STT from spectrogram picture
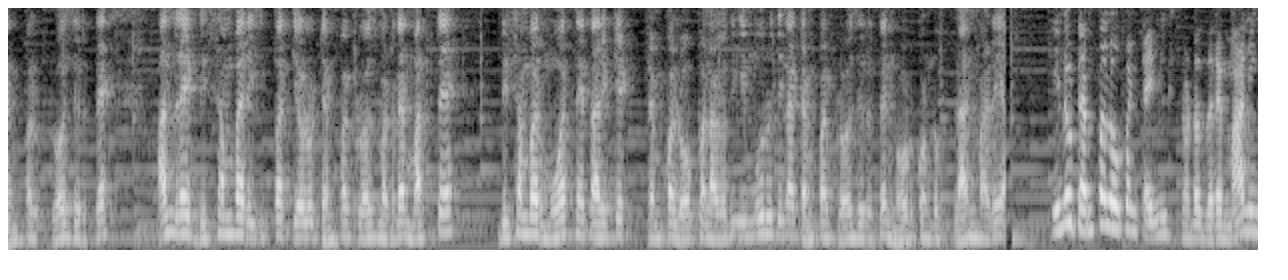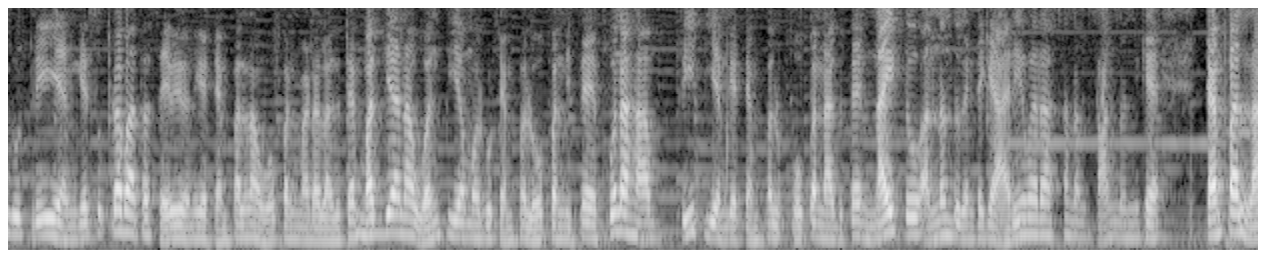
ಟೆಂಪಲ್ ಕ್ಲೋಸ್ ಇರುತ್ತೆ. ಅಂದ್ರೆ ಡಿಸೆಂಬರ್ ಇಪ್ಪತ್ತೇಳು ಟೆಂಪಲ್ ಕ್ಲೋಸ್ ಮಾಡಿದ್ರೆ ಮತ್ತೆ ಡಿಸೆಂಬರ್ ಮೂವತ್ತನೇ ತಾರೀಕಿಗೆ ಟೆಂಪಲ್ ಓಪನ್ ಆಗೋದು. ಈ ಮೂರು ದಿನ ಟೆಂಪಲ್ ಕ್ಲೋಸ್ ಇರುತ್ತೆ, ನೋಡಿಕೊಂಡು ಪ್ಲಾನ್ ಮಾಡಿ. ಇನ್ನು ಟೆಂಪಲ್ ಓಪನ್ ಟೈಮಿಂಗ್ಸ್ ನೋಡೋದಾದ್ರೆ ಮಾರ್ನಿಂಗು ತ್ರೀ ಎಮ್ಗೆ ಸುಪ್ರಭಾತ ಸೇವೆಯೊಂದಿಗೆ ಟೆಂಪಲ್ನ ಓಪನ್ ಮಾಡಲಾಗುತ್ತೆ. ಮಧ್ಯಾಹ್ನ ಒನ್ ಪಿ ಎಮ್ವರೆಗೂ ಟೆಂಪಲ್ ಓಪನ್ ಇದ್ದರೆ ಪುನಃ ತ್ರೀ ಪಿ ಎಮ್ಗೆ ಟೆಂಪಲ್ ಓಪನ್ ಆಗುತ್ತೆ. ನೈಟು ಹನ್ನೊಂದು ಗಂಟೆಗೆ ಹರಿವರಾಸ ನಮ್ಮ ಸಾಂಗ್ನೊಂದಿಗೆ ಟೆಂಪಲ್ನ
